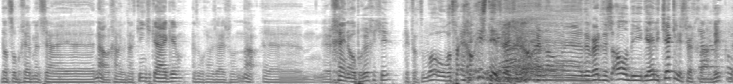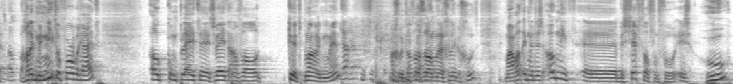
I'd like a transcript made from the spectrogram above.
dat ze op een gegeven moment zei, eh, nou, we gaan even naar het kindje kijken. En toen zei ze van, nou, eh, eh, geen open ruggetje. En ik dacht, wow, wat voor echo is dit, weet je wel? En dan eh, er werd dus al die, die hele checklist werd gedaan. Dit- had ik me niet op voorbereid. Ook complete zweetaanval. Kut, belangrijk moment. Ja. Maar goed, dat was dan eh, gelukkig goed. Maar wat ik me dus ook niet eh, beseft had van tevoren, is hoe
